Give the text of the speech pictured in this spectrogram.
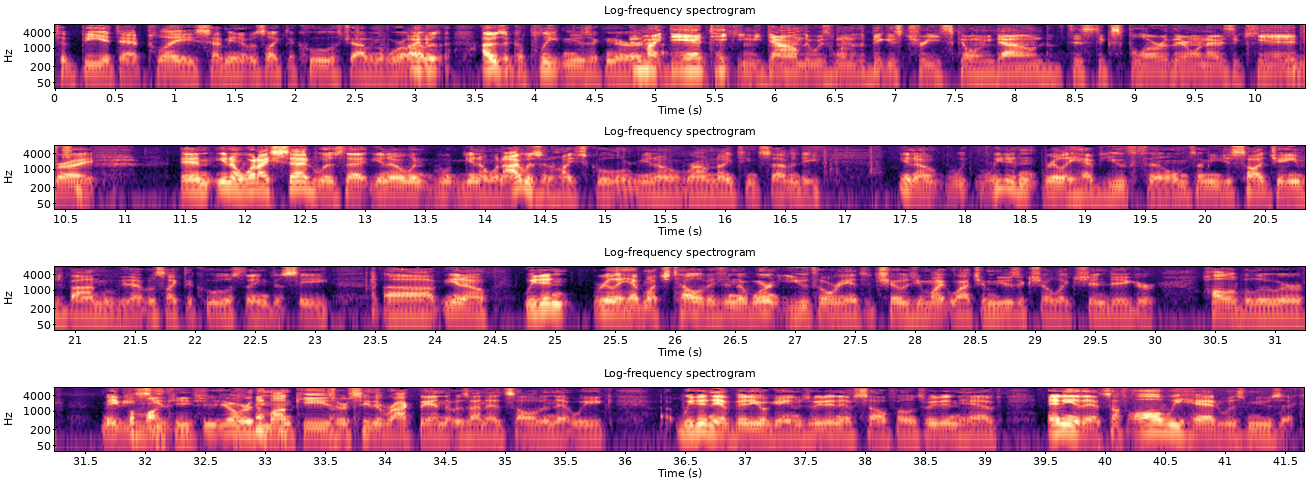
to be at that place. I mean, it was like the coolest job in the world. I I was I was a complete music nerd. And my dad taking me down, there was one of the biggest trees going down to just explore there when I was a kid. right and you know what i said was that you know when when- you know when i was in high school you know around 1970 you know we, we didn't really have youth films i mean you saw a james bond movie that was like the coolest thing to see uh, you know we didn't really have much television. There weren't youth oriented shows. You might watch a music show like shindig or hullabaloo or maybe The see Monkees. or the monkeys or see the rock band that was on ed sullivan that week. We didn't have video games. We didn't have cell phones. We didn't have any of that stuff. All we had was music.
